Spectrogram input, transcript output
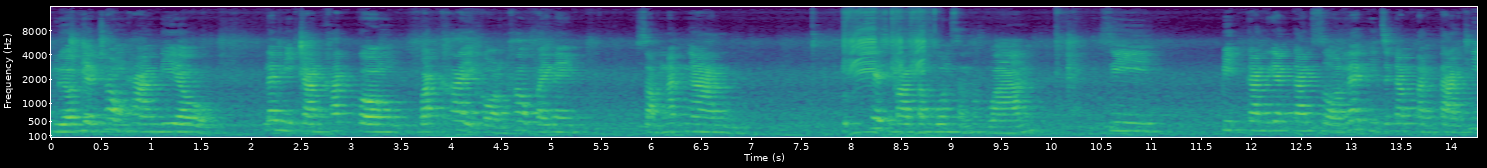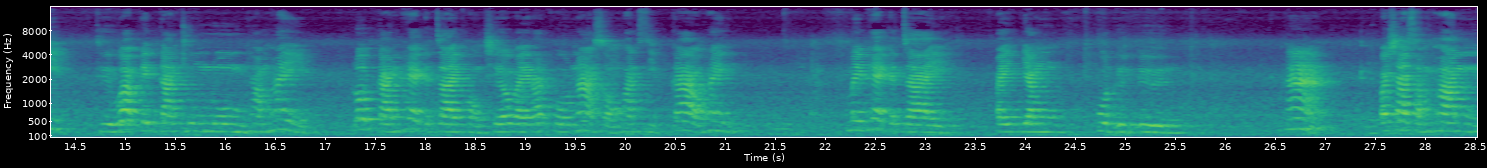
เหลือเพียงช่องทางเดียว และมีการคัดกรองวัดไข้ก่อนเข้าไปในสำนักงาน เทศบาลตำบลสันผักหวาน 4. ปิดการเรียนการสอนและกิจกรรมต่างๆ ที่ถือว่าเป็นการชุมนุมทำให้ลดการแพร่กระจายของเชื้อไวรัสโคโรนา 2019 ให้ไม่แพร่กระจายไปยังคนอื่นๆ 5. ประชาสัมพันธ์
